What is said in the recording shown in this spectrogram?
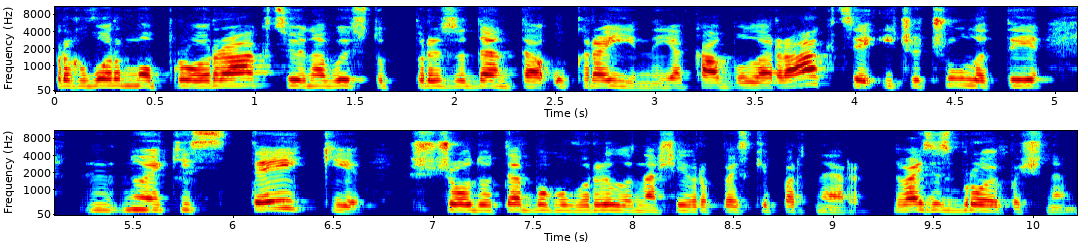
проговоримо про реакцію на виступ президента України. Яка була реакція, і чи чула ти ну якісь стейки, що до тебе говорили наші європейські партнери? Давай зі зброї почнемо.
